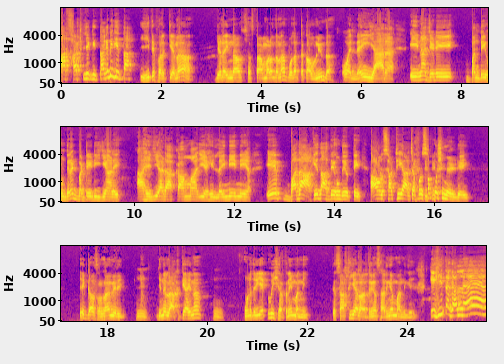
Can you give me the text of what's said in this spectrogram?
ਆ 60 ਚ ਕੀਤਾ ਕਿ ਨਹੀਂ ਕੀਤਾ? ਇਹੀ ਤੇ ਫ਼ਰਕ ਹੈ ਨਾ। ਜਿਹੜਾ ਇੰਨਾ ਸਸਤਾ ਮਾਲ ਹੁੰਦਾ ਨਾ ਬਹੁਤਾ ਟਿਕਾਊ ਨਹੀਂ ਹੁੰਦਾ। ਓਏ ਨਹੀਂ ਯਾਰ ਇਹ ਨਾ ਜਿਹੜੇ ਬੰਦੇ ਹੁੰਦੇ ਨਾ ਵੱਡੇ ਡੀਜਿਆਂ ਵਾਲੇ ਆਹੇ ਜੀ ਸਾਡਾ ਕੰਮ ਆ ਜੀ ਅਸੀਂ ਲੈਨੇ ਨੇ ਆ। ਇਹ ਵਧਾ ਕੇ ਦੱਸਦੇ ਹੁੰਦੇ ਉੱਤੇ। ਆ ਹੁਣ 60000 ਚ ਆਪਾਂ ਨੂੰ ਸਭ ਕੁਝ ਮਿਲ ਡਿਆ ਈ ਇੱਕ ਗੱਲ ਸੁਣ ਲੈ ਮੇਰੀ। ਹੂੰ। ਜਿਹਨੇ ਲੱਖ ਕਿਹਾ ਸੀ ਨਾ ਹੂੰ। ਉਹਨੇ ਤੇਰੀ ਇੱਕ ਵੀ ਸ਼ਰਤ ਨਹੀਂ ਮੰਨੀ। ਤੇ 60000 ਵਾਲਾ ਤੇਰੀਆਂ ਸਾਰੀਆਂ ਮੰਨ ਗਏ। ਇਹੀ ਤਾਂ ਗੱਲ ਹੈ।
